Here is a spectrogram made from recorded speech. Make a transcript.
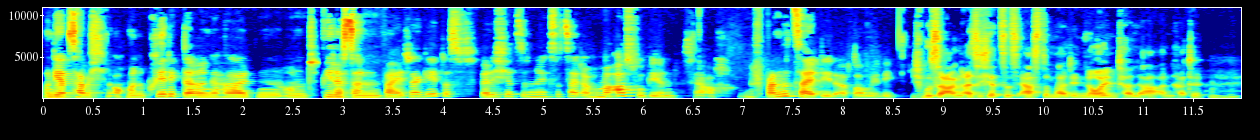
Und jetzt habe ich auch mal eine Predigt darin gehalten und wie das dann weitergeht, das werde ich jetzt in nächster Zeit einfach mal ausprobieren. Ist ja auch eine spannende Zeit, die da vor mir liegt. Ich muss sagen, als ich jetzt das erste Mal den neuen Talar anhatte, mhm.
